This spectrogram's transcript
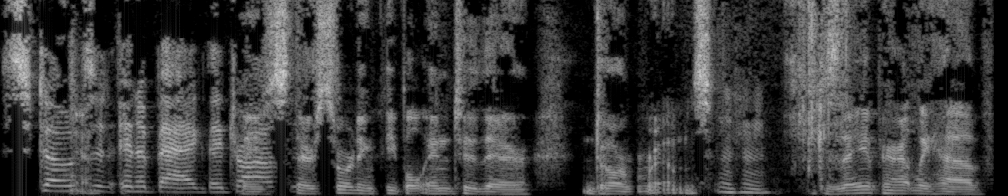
stones in, in a bag. They draw. They, out this- they're sorting people into their dorm rooms. Mhm. because they apparently have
